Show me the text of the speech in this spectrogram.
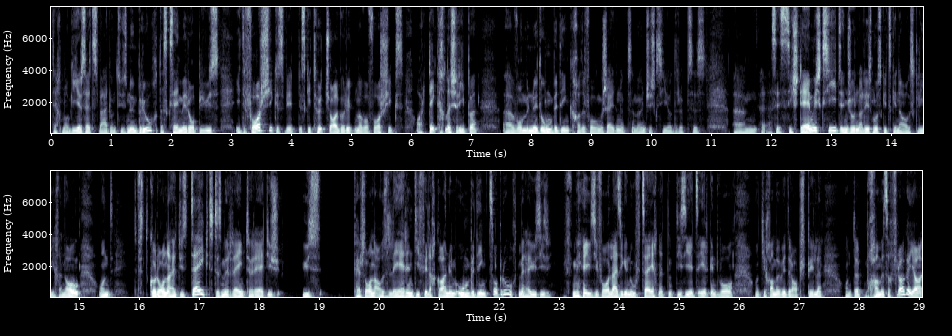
Technologie ersetzt werden und es uns nicht mehr braucht. Das sehen wir auch bei uns in der Forschung. Es, wird, es gibt heute schon Algorithmen, die Forschungsartikel schreiben, äh, wo man nicht unbedingt kann davon unterscheiden kann, ob es ein Mensch war oder ob es ähm, ein System war. Im Journalismus gibt es genau das Gleiche auch. Und Corona hat uns gezeigt, dass wir rein theoretisch uns Personen als Lehrende vielleicht gar nicht unbedingt so braucht. Wir haben, unsere, wir haben unsere Vorlesungen aufgezeichnet und die sind jetzt irgendwo und die kann man wieder abspielen. Und dort kann man sich fragen, ja,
